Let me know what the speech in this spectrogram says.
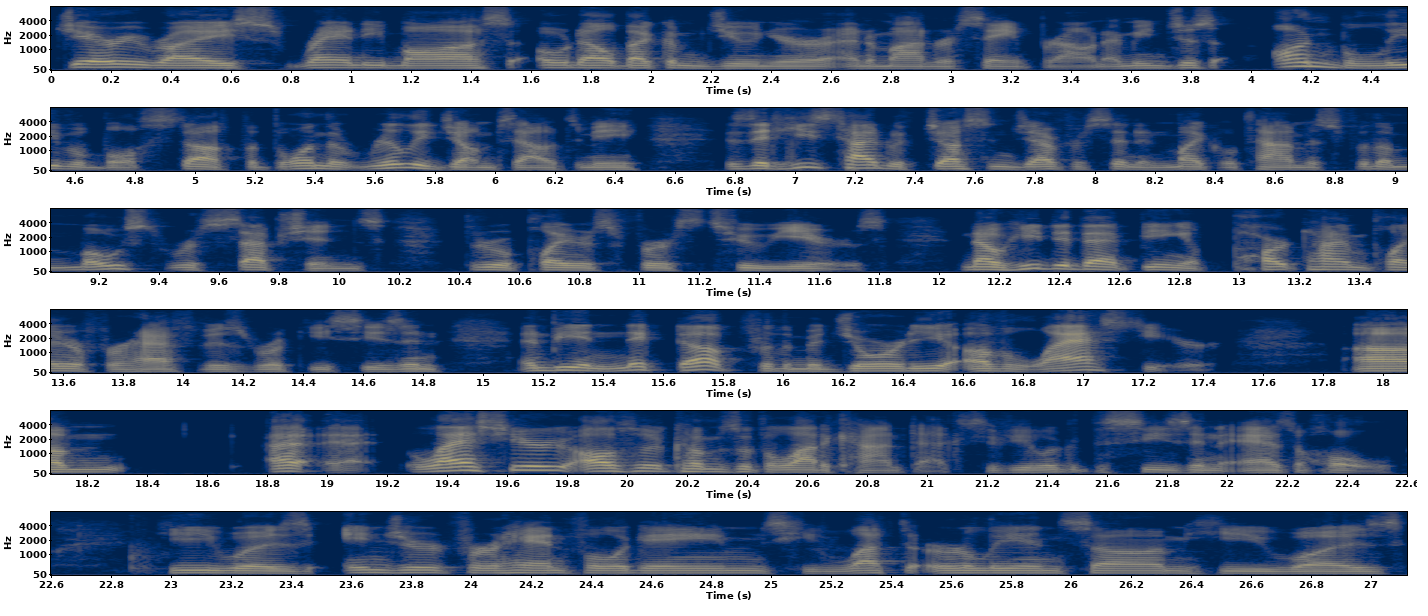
Jerry Rice, Randy Moss, Odell Beckham Jr., and Amon St. Brown. I mean, just unbelievable stuff. But the one that really jumps out to me is that he's tied with Justin Jefferson and Michael Thomas for the most receptions through a player's first two years. Now, he did that being a part time player for half of his rookie season and being nicked up for the majority of last year. Um, uh, uh, last year also comes with a lot of context. If you look at the season as a whole, he was injured for a handful of games. He left early in some. He was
